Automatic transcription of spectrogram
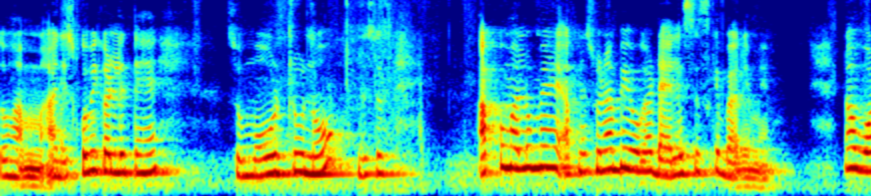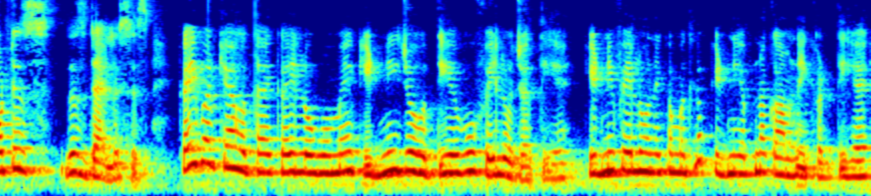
तो हम आज इसको भी कर लेते हैं। So more to know this is आपको मालूम है, आपने सुना भी होगा डायलिसिस के बारे में। Now what is this dialysis कई बार क्या होता है, कई लोगों में किडनी जो होती है वो फेल हो जाती है। किडनी फेल होने का मतलब किडनी अपना काम नहीं करती है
